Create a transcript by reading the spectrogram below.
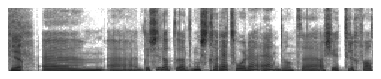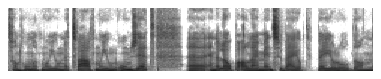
Ja. Ehm, eh, dus dat, dat moest gered worden. Hè? Want als je terugvalt van 100 miljoen naar 12 miljoen omzet en er lopen allerlei mensen bij op de payroll, dan,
